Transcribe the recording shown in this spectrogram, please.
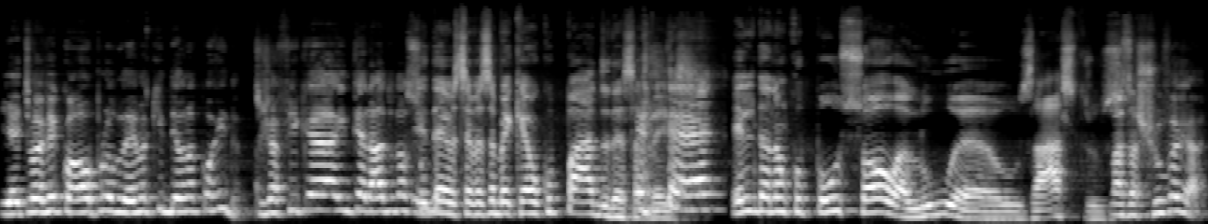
E aí tu vai ver qual é o problema que deu na corrida. Tu já fica inteirado no E assunto. daí você vai saber quem é o culpado dessa vez. É. Ele ainda não culpou o sol, a lua, os astros. Mas a chuva já.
